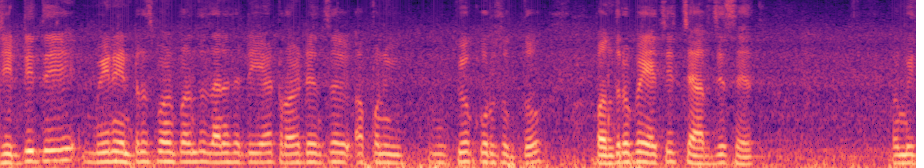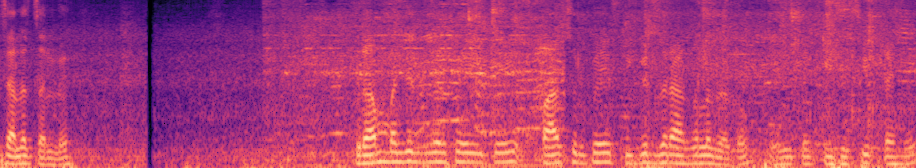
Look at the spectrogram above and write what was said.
जेटी ते मेन एंट्रन्स पॉईंटपर्यंत जाण्यासाठी या टॉय ट्रेनचा आपण उपयोग करू शकतो. पंधरा रुपये याचे चार्जेस आहेत. पण मी चालत चाललो आहे ग्रामपंचायतीतर्फे इथे पाच रुपये तिकीट जर आकारला जातो त्याची रिसिप्ट आहे.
